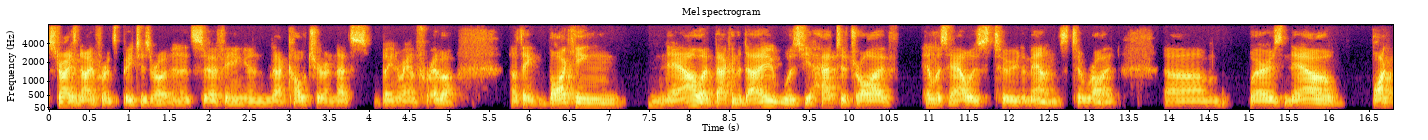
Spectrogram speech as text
Australia's known for its beaches, right, and its surfing and that culture, and that's been around forever. I think biking now, like back in the day, was you had to drive endless hours to the mountains to ride, um, whereas now bike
